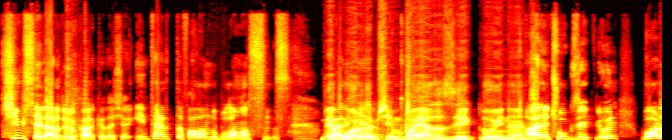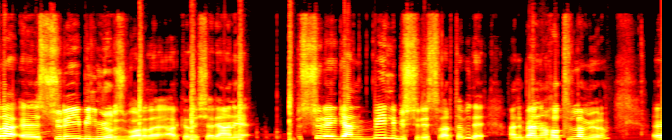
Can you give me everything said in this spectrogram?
kimselerde yok arkadaşlar. İnternette falan da bulamazsınız. Ve Belki- bu arada bir şeyim bayağı da zevkli oyun ha. Aynen çok zevkli oyun. Bu arada e, süreyi bilmiyoruz bu arada arkadaşlar. Yani süre yani belli bir süresi var tabi de. Hani ben hatırlamıyorum. E,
